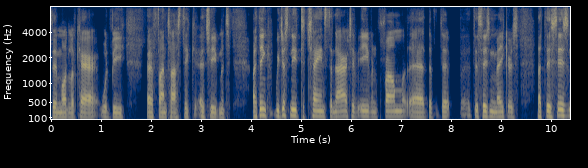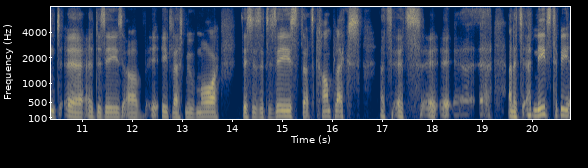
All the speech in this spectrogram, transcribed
the model of care, would be a fantastic achievement. I think we just need to change the narrative, even from uh, the, the, decision makers, that this isn't a, a, disease of eat less, move more. This is a disease that's complex. It's it's it, it, uh, and it needs to be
